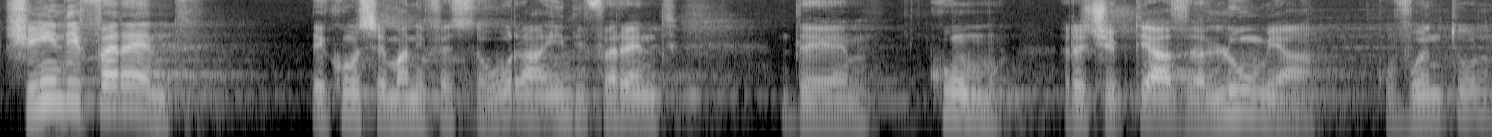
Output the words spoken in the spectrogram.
Și indiferent de cum se manifestă ura, indiferent de cum receptează lumea cuvântul,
